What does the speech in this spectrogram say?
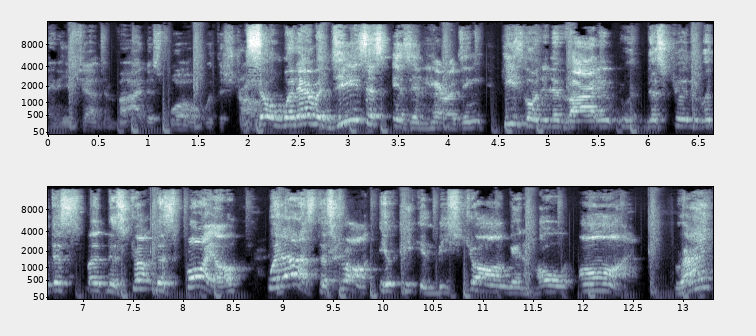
And he shall divide this world with the strong. So whatever Jesus is inheriting, he's going to divide it with the with the the, strong the spoil with us, the strong, if he can be strong and hold on, right?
